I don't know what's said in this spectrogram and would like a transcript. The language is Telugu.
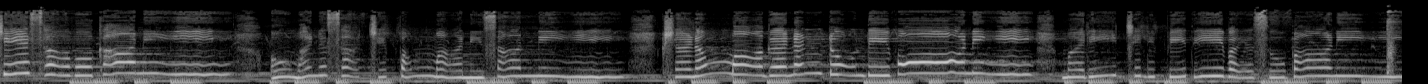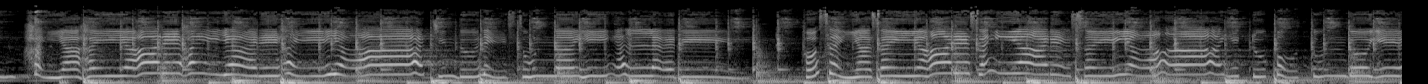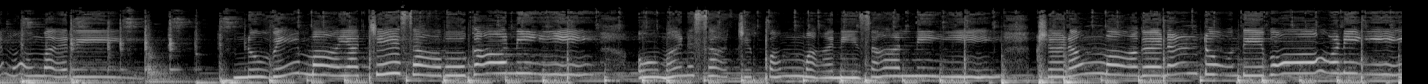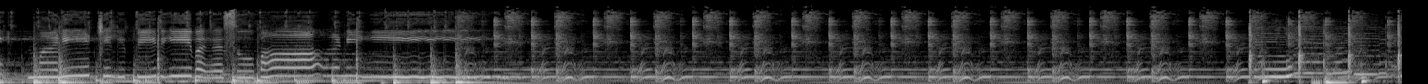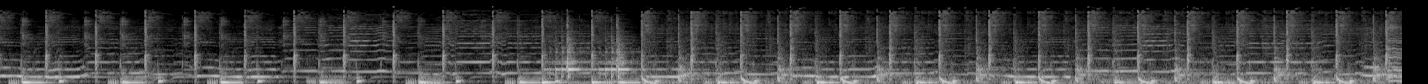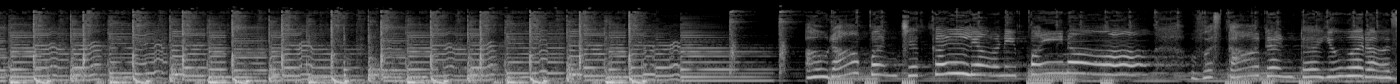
చేసావో కానీ ఓ మనసా చెప్పమ్మా నిజాన్ని. క్షణం మాగనంటోంది వాణి మరీ చిలిపిది వయసు బాణి. హయ్యా హయ్యా రే హయ్యా రే హయ్యా చిందులేస్తున్న ఈ అల్లరి. హో సయ్యా సయ్యా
